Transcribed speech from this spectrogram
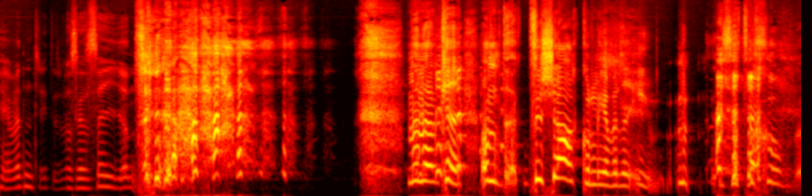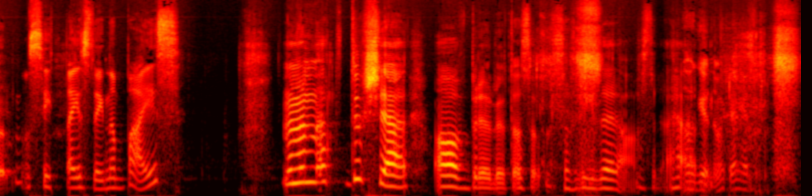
Jag vet inte riktigt vad jag ska säga. Men okej, om du, försök att leva dig in i situationen. Och sitta i sitt egna bajs. Nej, men att duscha av brun utan sol så rinner det av sådär Åh här. gud, nu vart jag helt...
